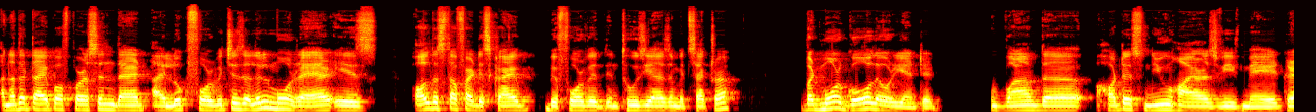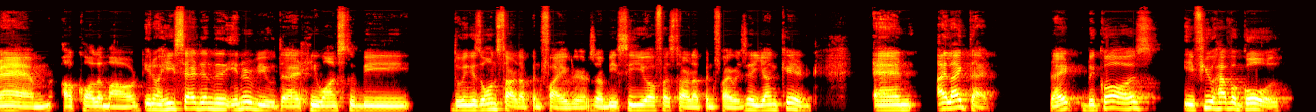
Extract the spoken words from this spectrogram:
Another type of person that I look for, which is a little more rare, is all the stuff I described before with enthusiasm, etc., but more goal oriented one of the hottest new hires we've made, Graham, I'll call him out. You know, he said in the interview that he wants to be doing his own startup in five years or be CEO of a startup in five years. He's a young kid. And I like that, right? Because if you have a goal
